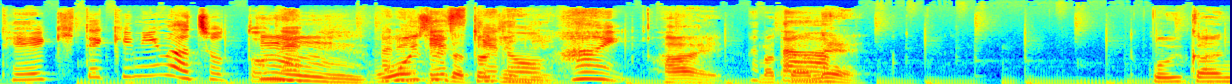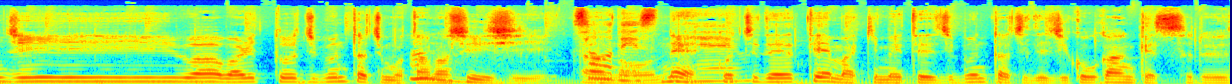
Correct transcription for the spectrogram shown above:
定期的にはちょっとね、うん、あれですけどはい、はい、またねこういう感じは割と自分たちも楽しいし、うん、あのね、ね、こっちでテーマ決めて自分たちで自己完結する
